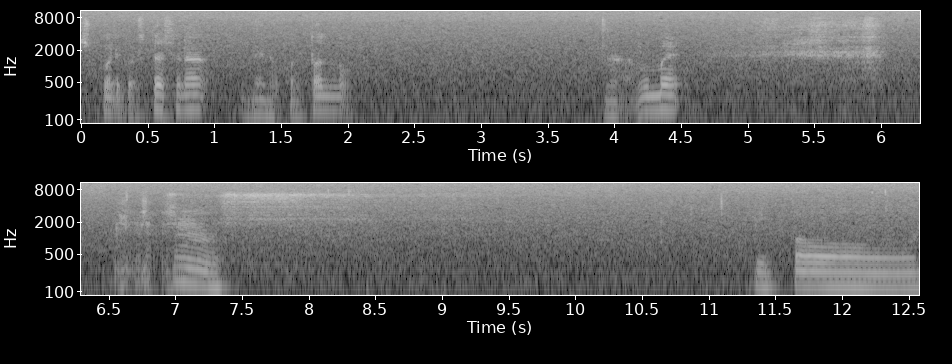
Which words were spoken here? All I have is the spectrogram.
Σπορ 24, δεν το φορτώνω. Να δούμε. Λοιπόν...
